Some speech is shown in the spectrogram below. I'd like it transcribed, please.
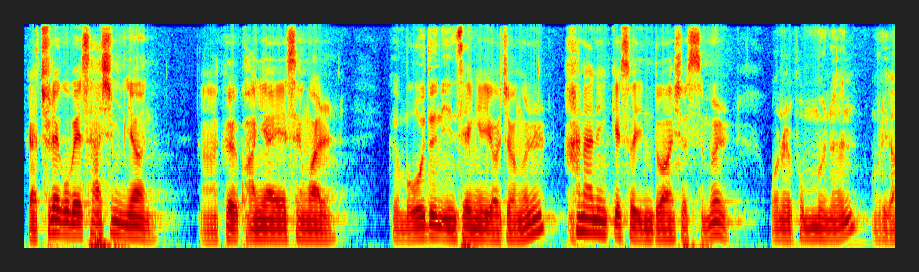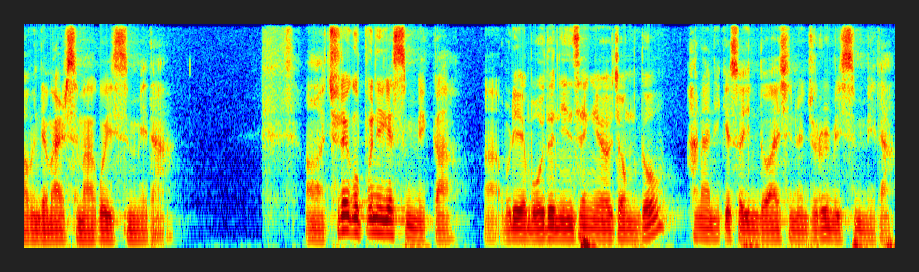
그러니까 출애굽의 40년 아, 그 광야의 생활 그 모든 인생의 여정을 하나님께서 인도하셨음을 오늘 본문은 우리 가운데 말씀하고 있습니다. 어, 출애굽뿐이겠습니까? 아, 우리의 모든 인생의 여정도 하나님께서 인도하시는 줄을 믿습니다.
